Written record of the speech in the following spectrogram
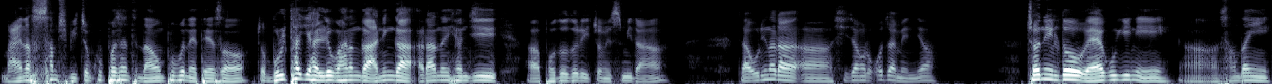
마이너스 32.9% 나온 부분에 대해서 좀 물타기 하려고 하는 거 아닌가 라는 현지 어, 보도들이 좀 있습니다. 자 우리나라 어, 시장으로 오자면요. 전일도 외국인이 어, 상당히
